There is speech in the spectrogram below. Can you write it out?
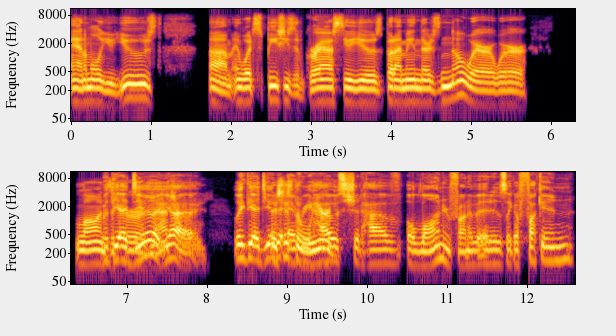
animal you used um, and what species of grass you use. But I mean, there's nowhere where lawns. But the occur idea, yeah, naturally. like the idea It's that every weird- house should have a lawn in front of it is like a fucking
